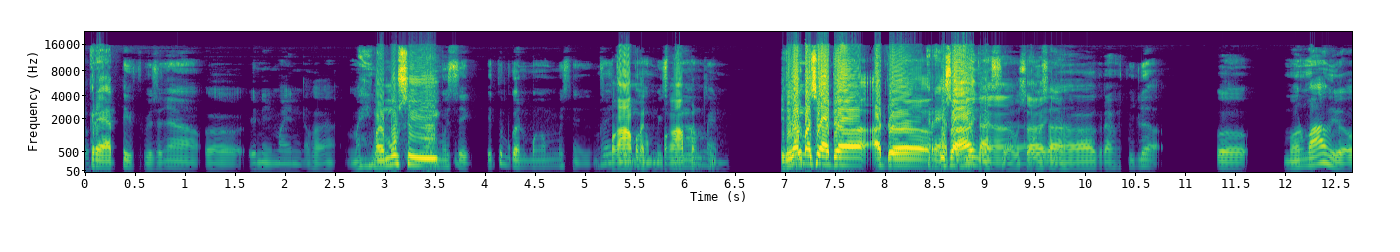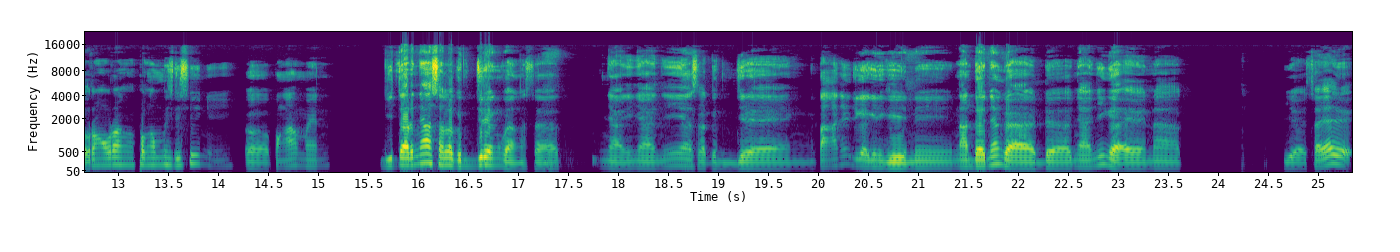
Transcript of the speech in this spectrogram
loh. Kreatif biasanya eh, ini main apa main main musik. musik. Itu bukan pengemis ya. Pengamen, pengemis, pengamen pengamen. itu kan masih ada ada usahanya ya, usahanya. usaha kreatif. Eh, mohon maaf ya orang-orang pengemis di sini eh, pengamen. Gitarnya asal gejreng bangsat nyanyi nyanyi asal gejreng tangannya juga gini-gini. Nadanya nggak ada. Nyanyi nggak enak. Ya saya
